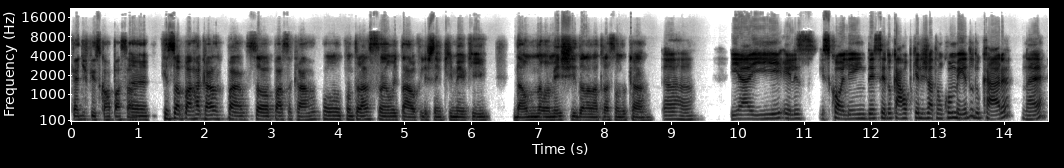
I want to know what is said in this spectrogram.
Que é difícil o carro passar. É, que só, carro, só passa carro com, com tração e tal, que eles têm que meio que dar uma, uma mexida lá na tração do carro. Aham. Uhum. E aí eles escolhem descer do carro porque eles já estão com medo do cara, né?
